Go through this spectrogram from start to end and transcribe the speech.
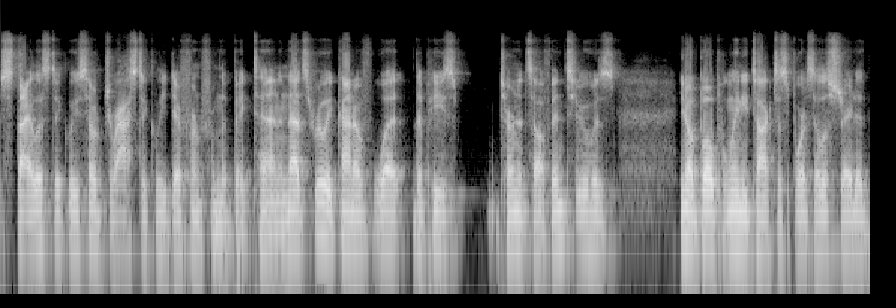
stylistically so drastically different from the Big Ten, and that's really kind of what the piece turned itself into. Was you know Bo Pelini talked to Sports Illustrated,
